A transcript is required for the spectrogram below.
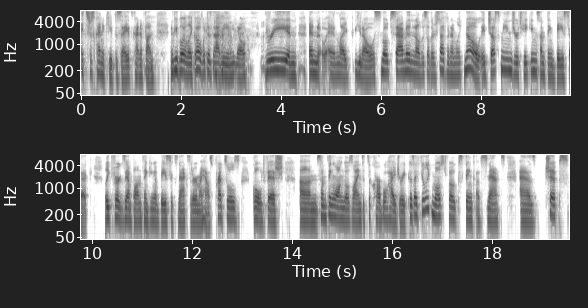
it's just kind of cute to say. It's kind of fun. And people are like, "Oh, what does that mean?" You know, brie and and and like, you know, smoked salmon and all this other stuff. And I'm like, "No, it just means you're taking something basic. Like for example, I'm thinking of basic snacks that are in my house, pretzels, goldfish, um, something along those lines. It's a carbohydrate because I feel like most folks think of snacks as chips,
